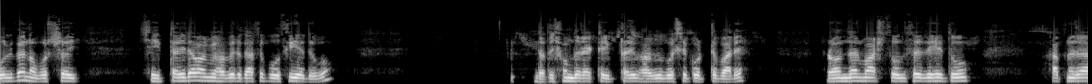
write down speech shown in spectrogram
বলবেন, অবশ্যই সেই ইফতারিটাও আমি ভাবির কাছে পৌঁছিয়ে দেবো। যাতে সুন্দর একটা ইফতারি ভাবে বসে করতে পারে। রমজান মাস চলছে যেহেতু, আপনারা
